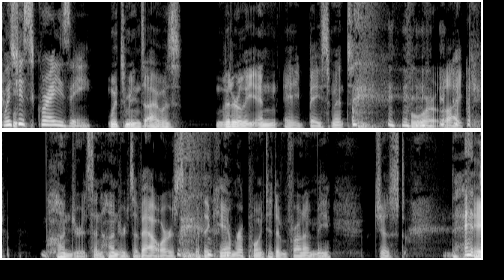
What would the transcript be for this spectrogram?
which is crazy. which means I was literally in a basement for like hundreds and hundreds of hours with a camera pointed in front of me, just And hating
